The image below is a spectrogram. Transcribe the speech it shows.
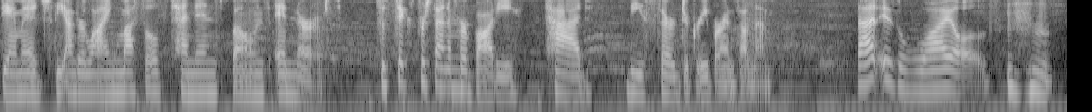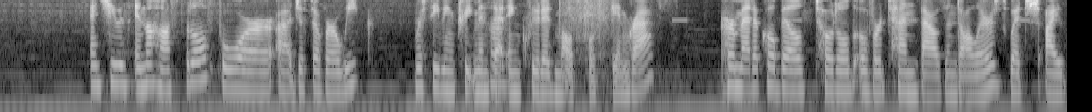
damage the underlying muscles, tendons, bones, and nerves. So 6% of her mm. body had these third degree burns on them. That is wild. And she was in the hospital for uh, just over a week, receiving treatment that included multiple skin grafts. Her medical bills totaled over $10,000, which I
